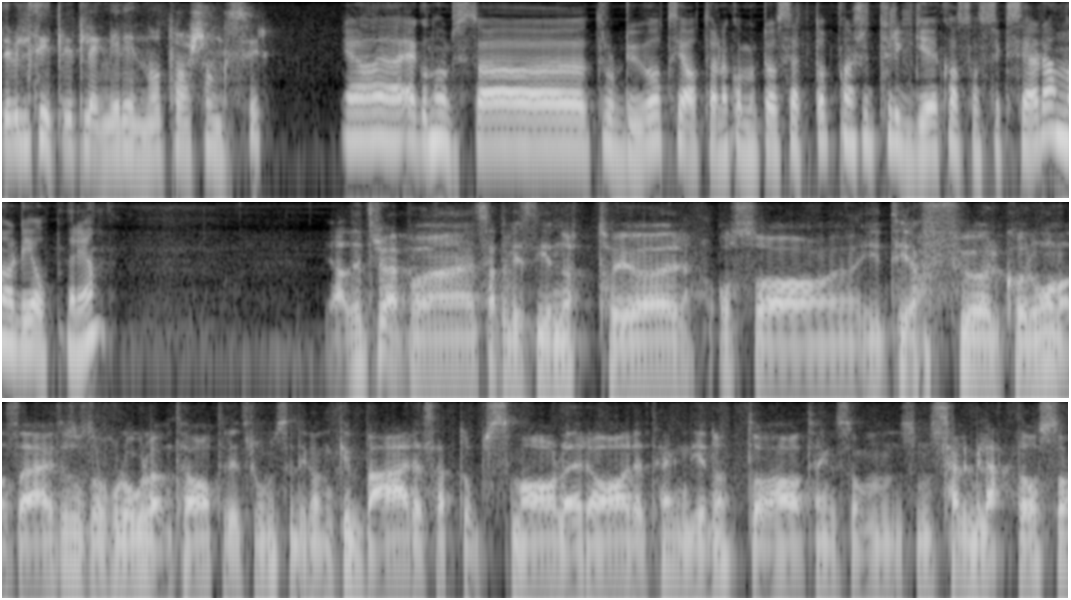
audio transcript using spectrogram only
det vil sitte litt lenger inne og ta sjanser. Ja, Egon Holstad, tror du at teaterne kommer til å sette opp kanskje trygge kassasuksesser når de åpner igjen? Ja, Det tror jeg på et sett og vis de er nødt til å gjøre også i tida før korona. Så jeg vet sånn som Hålogaland teater i Tromsø, De kan ikke bare sette opp smale, rare ting. De er nødt til å ha ting som, som selger billetter også.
